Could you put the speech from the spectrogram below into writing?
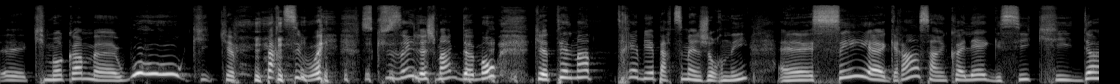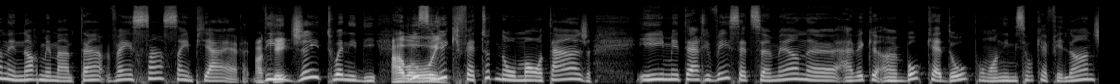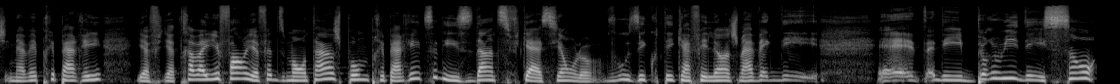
euh, qui m'a comme, euh, wouhou, qui, qui a parti, ouais, excusez, là, je manque de mots, qui a tellement très bien parti ma journée. Euh, c'est euh, grâce à un collègue ici qui donne énormément de temps, Vincent Saint-Pierre. DJ 20D. Ah, lui, oui, c'est lui qui fait tous nos montages. Et il m'est arrivé cette semaine euh, avec un beau cadeau pour mon émission Café Lunch. Il m'avait préparé, il a, il a travaillé fort, il a fait du montage pour me préparer, tu sais, des identifications. Là. Vous écoutez Café Lunch, mais avec des, des bruits, des sons.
